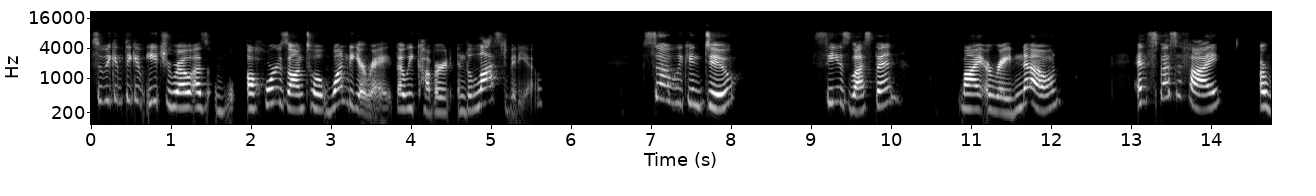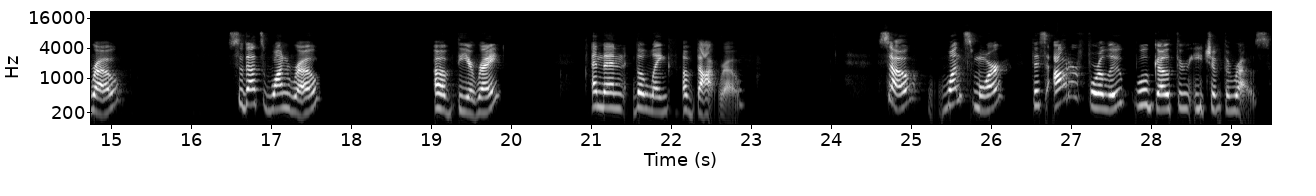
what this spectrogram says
So we can think of each row as a horizontal 1D array that we covered in the last video. So we can do C is less than my array known and specify a row. So that's one row of the array and then the length of that row. So once more, this outer for loop will go through each of the rows.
